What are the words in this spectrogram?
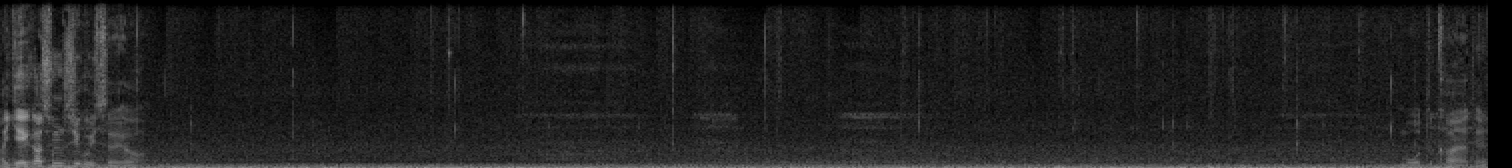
아 얘가 숨쉬고 있어요 어떻게 와야 돼?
